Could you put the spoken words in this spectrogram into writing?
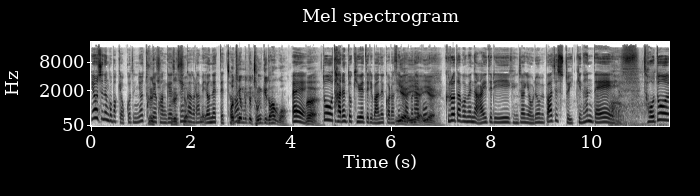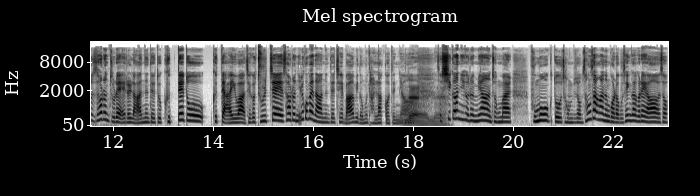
헤어지는 것밖에 없거든요. 둘의 그렇죠, 관계에서 그렇죠. 생각을 하면 연애 때처럼. 어떻게 보면 또 전기도 하고. 네. 예. 또 다른 또 기회들이 많을 거라 예, 생각을 예, 하고 예. 그러다 보면 아이들이 굉장히 어려움에 빠질 수도 있긴 한데 아. 저도 서른 둘에 애를 낳았는데도 그때도 그때 아이와 제가 둘째 서른 일곱에 낳았는데 제 마음이 너무 달랐거든요. 네, 네. 그래서 시간이 흐르면 정말 부모도 점점 성장하는 거라고 생각을 해요. 그래서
